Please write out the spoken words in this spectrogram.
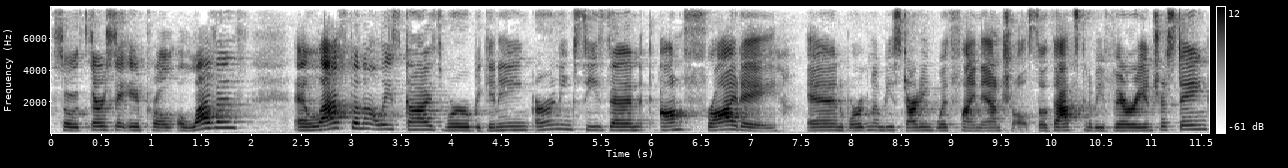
so Thursday, April 11th. And last but not least, guys, we're beginning earning season on Friday and we're going to be starting with financials. So that's going to be very interesting.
